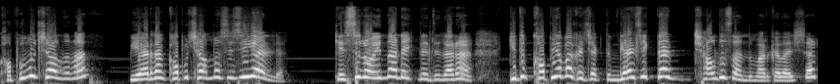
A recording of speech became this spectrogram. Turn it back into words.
Kapı mı çaldı lan? Bir yerden kapı çalma sesi geldi. Kesin oyundan eklediler ha. Gidip kapıya bakacaktım. Gerçekten çaldı sandım arkadaşlar.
